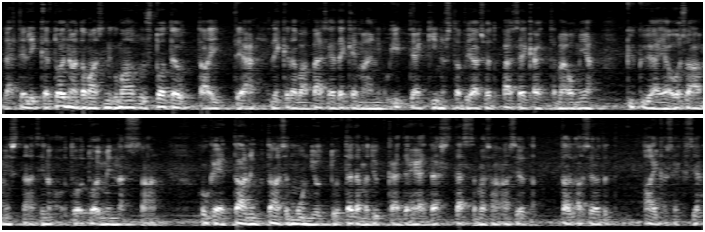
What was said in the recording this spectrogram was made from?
lähtee. Eli toinen on tavallaan se niin mahdollisuus toteuttaa itseään, eli tavallaan pääsee tekemään niin itseään kiinnostavia asioita, pääsee käyttämään omia kykyjä ja osaamistaan siinä to- toiminnassaan kokee, että tämä on, niin kuin, tämä on se mun juttu, että tätä mä tykkään tehdä ja tässä, tässä mä saan asioita, asioita aikaiseksi. Ja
